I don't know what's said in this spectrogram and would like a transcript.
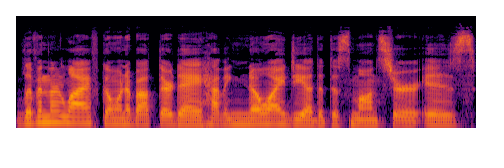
living their life, going about their day, having no idea that this monster is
